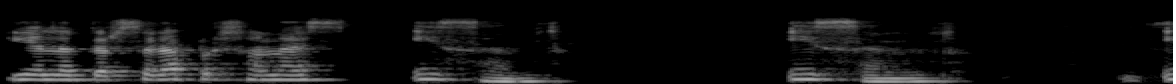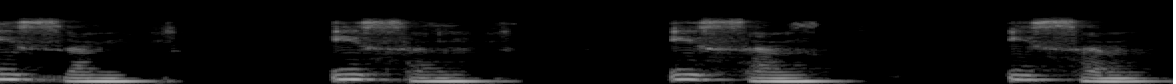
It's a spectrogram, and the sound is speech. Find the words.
Y en la tercera persona es isn't, isn't, isn't, isn't, isn't, isn't.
